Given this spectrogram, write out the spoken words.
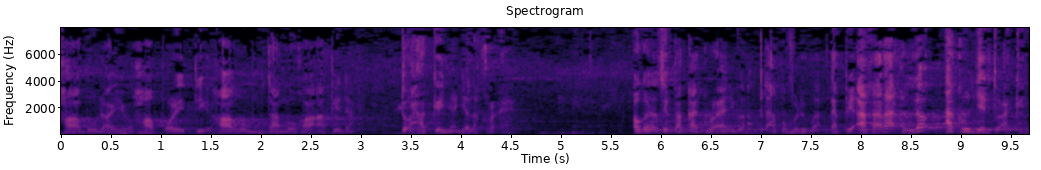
hak budaya hak politik hak rumah tangga hak akidah. Tu hakimnya ialah Quran. Orang tak pakai Quran juga tak apa boleh buat. Tapi akhirat kalau aku jadi tu hakim.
